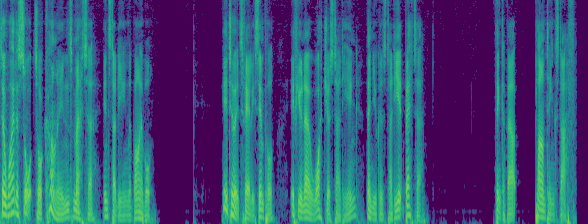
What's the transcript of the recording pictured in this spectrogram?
So why do sorts or kinds matter in studying the Bible? Here, too, it's fairly simple. If you know what you're studying, then you can study it better. Think about planting stuff.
